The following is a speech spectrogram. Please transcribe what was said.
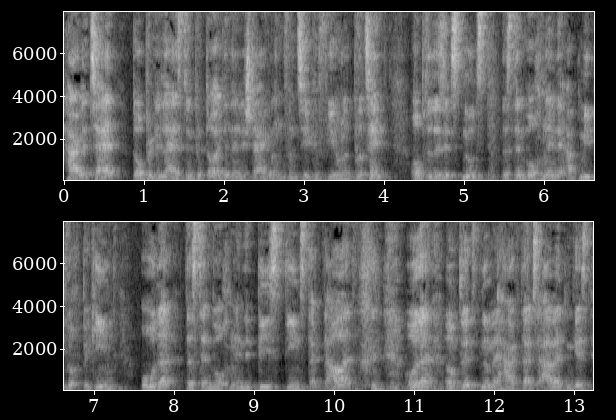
Halbe Zeit, doppelte Leistung bedeutet eine Steigerung von ca. 400%. Ob du das jetzt nutzt, dass dein Wochenende ab Mittwoch beginnt oder dass dein Wochenende bis Dienstag dauert oder ob du jetzt nur mehr halbtags arbeiten gehst,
